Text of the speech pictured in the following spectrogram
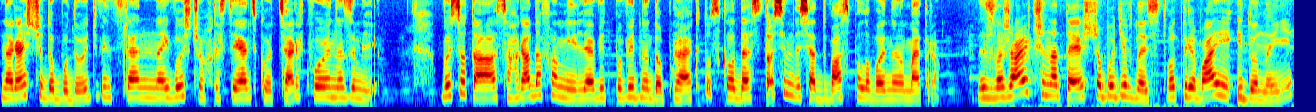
нарешті добудують, він стане найвищою християнською церквою на землі. Висота Саграда Фамілія відповідно до проекту складе 172,5 метра. Незважаючи на те, що будівництво триває і донині,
